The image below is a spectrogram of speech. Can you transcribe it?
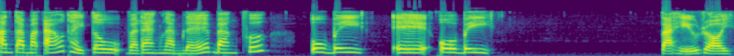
anh ta mặc áo thầy tu và đang làm lễ ban phước Ubi e Ta hiểu rồi,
